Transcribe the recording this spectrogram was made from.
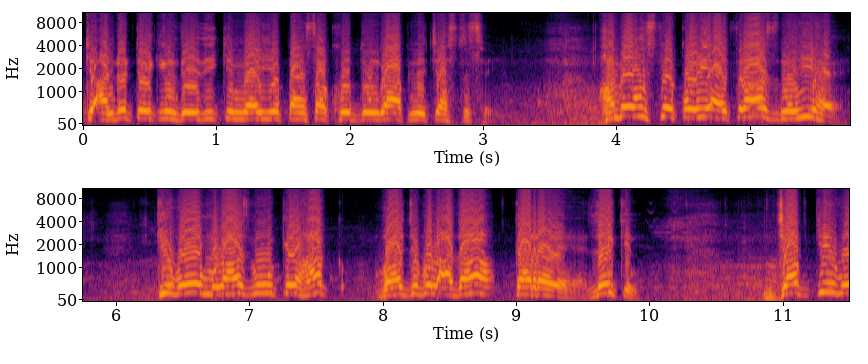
کہ انڈر ٹیکنگ دے دی کہ میں یہ پیسہ خود دوں گا اپنے چیسٹ سے۔ ہمیں اس پہ کوئی اعتراض نہیں ہے کہ وہ ملازموں کے حق واجب الادا کر رہے ہیں۔ لیکن جبکہ وہ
